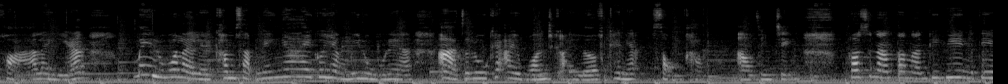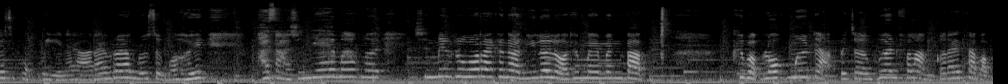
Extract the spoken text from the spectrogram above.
ขวาอะไรเงี้ย ไม่รู้อะไรเลยคำศัพท์ง่ายๆก็ยังไม่รู้นะคะอาจจะรู้แค่ I want กับ I love แค่นี้สองคำเอาจริง ๆ เพราะฉะนั้นตอนนั้นที่พี่นัตตี้อายุ16 ปีนะคะ ได้เริ่มรู้สึกว่า เฮ้ย ภาษาฉันแย่มากเลย ฉันไม่รู้อะไรขนาดนี้เลยเหรอทำไมมันแบบคือแบบโลกมืดอะไปเจอเพื่อนฝรั่งก็ได้แต่แบบ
